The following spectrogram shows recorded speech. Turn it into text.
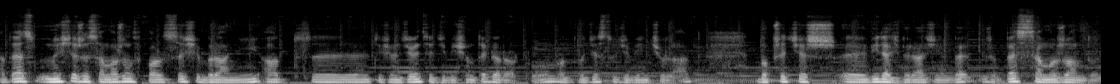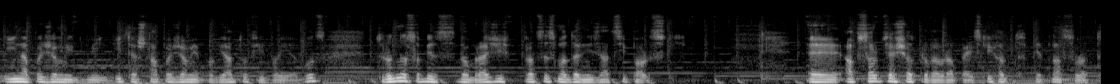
Natomiast myślę, że samorząd w Polsce się broni od 1990 y, roku, od 29 lat, bo przecież y, widać wyraźnie, że bez samorządu i na poziomie gmin, i też na poziomie powiatów i województw, trudno sobie wyobrazić proces modernizacji Polski. E, absorpcja środków europejskich, od 15 lat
